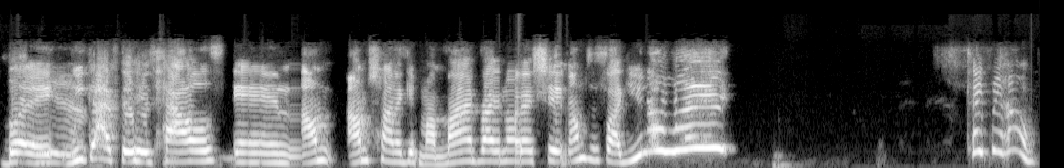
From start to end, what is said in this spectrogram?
But Yeah. we got to his house, and I'm I'm trying to get my mind right and all that shit, and I'm just like, you know what? Take me home.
